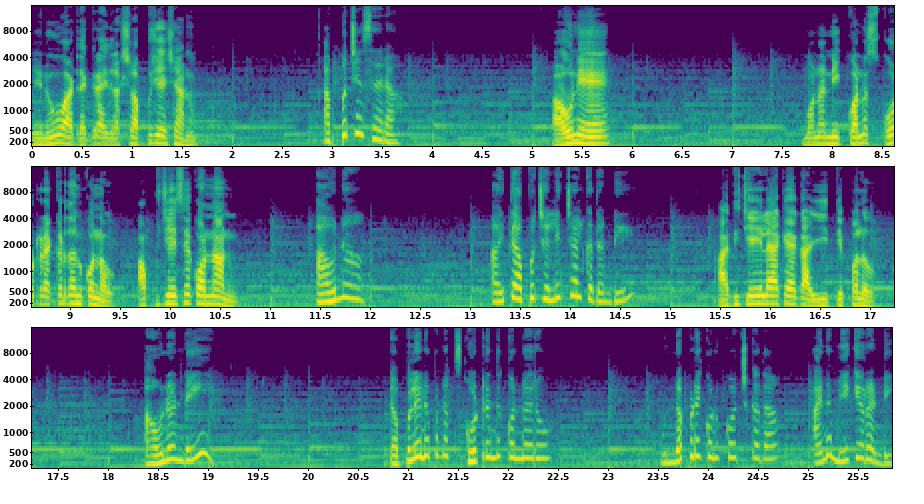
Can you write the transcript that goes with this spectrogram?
నేను వాడి దగ్గర ఐదు లక్షలు అప్పు చేశాను. అప్పు చేశారా? అవునే. మొన్న నీకు కొన్న స్కూటర్ ఎక్కడదనుకున్నావు అప్పు చేసే కొన్నాను. అవునా? అయితే అప్పు చెల్లించాలి కదండి? అది చేయలేకాక ఈ తిప్పలో. అవునండి. డబ్బు లేనప్పుడు నాకు స్కూటర్ ఎందుకు కొన్నారు? ఉన్నప్పుడే కొనుక్కోవచ్చు కదా. అయినా మీకెవరండి?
